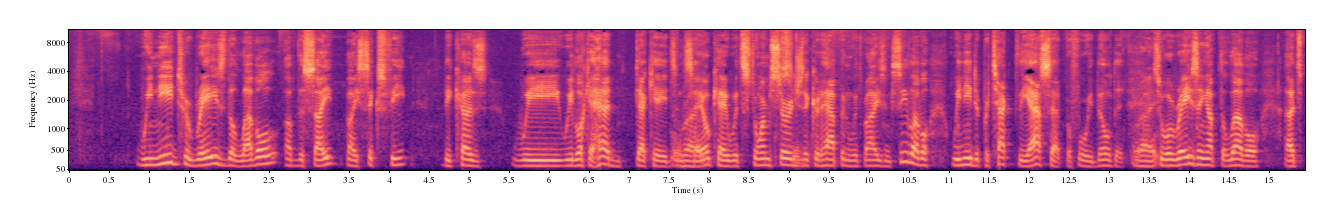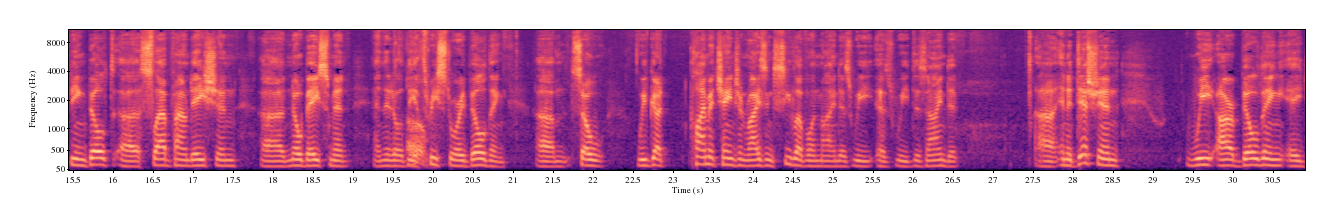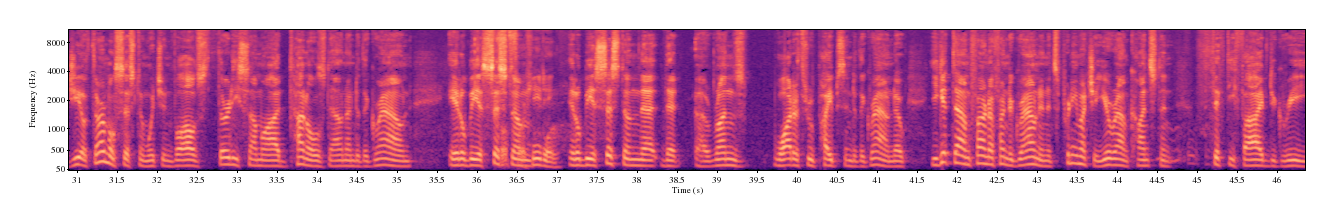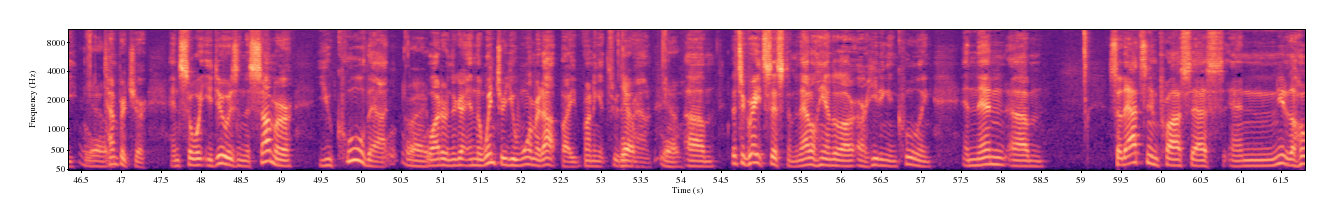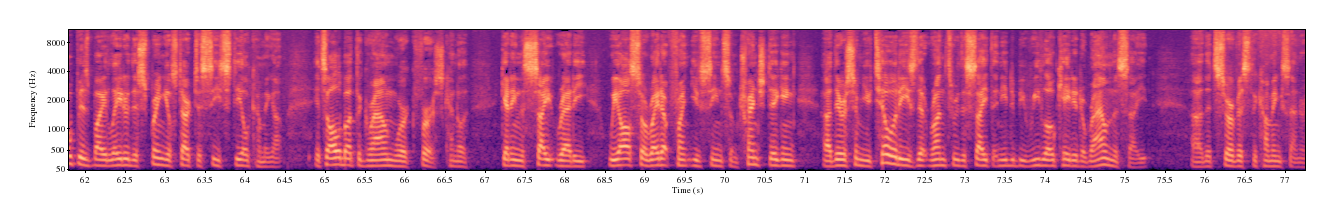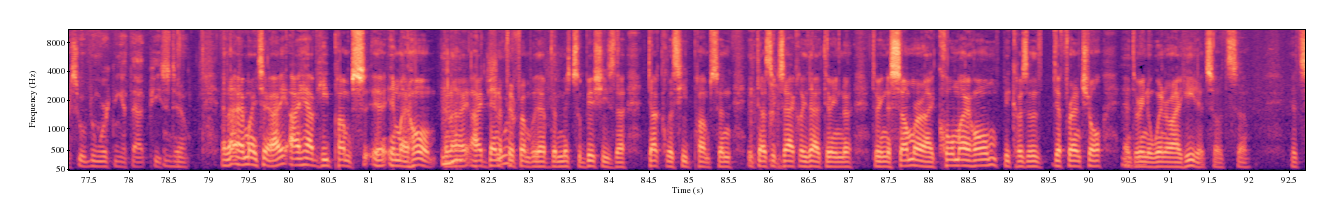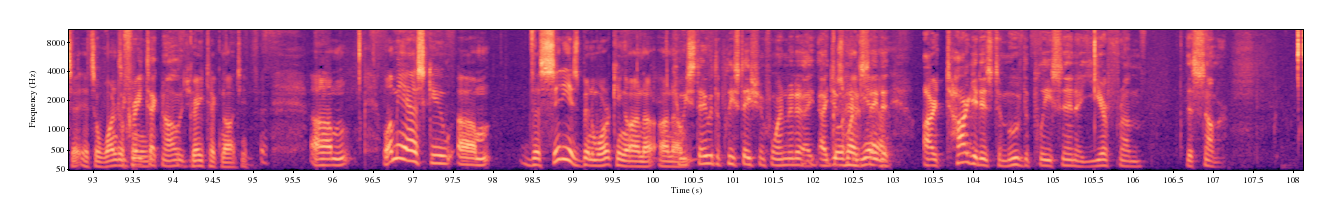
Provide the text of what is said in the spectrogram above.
We need to raise the level of the site by six feet because we we look ahead decades and say, okay, with storm surge that could happen with rising sea level, we need to protect the asset before we build it. Right. So we're raising up the level. Uh, it's being built uh, slab foundation, uh, no basement, and then it'll be Oh. a three-story building. Um, so we've got climate change and rising sea level in mind as we as we designed it. Uh, in addition, we are building a geothermal system which involves 30 some odd tunnels down under the ground. It'll be a system heating. It'll be a system that that uh, runs water through pipes into the ground. Now, you get down far enough underground, and it's pretty much a year-round constant 55 degree Yeah. temperature. And so, what you do is in the summer you cool that Right. water in the ground. In the winter, you warm it up by running it through the Yeah, ground. yeah. Um, it's a great system, and that'll handle our, our heating and cooling. And then, um, so that's in process, and you know the hope is by later this spring you'll start to see steel coming up. It's all about the groundwork first, kind of getting the site ready. We also, right up front, you've seen some trench digging. Uh, there are some utilities that run through the site that need to be relocated around the site uh, that service the Cummings Center. So we've been working at that piece too. Yeah. And I, I might say, I, I have heat pumps in my home, and I, I benefit Mm-hmm. Sure. from. We have the Mitsubishi's, the ductless heat pumps, and it does exactly that. During the during the summer, I cool my home because of the differential, Mm-hmm. and during the winter, I heat it. So it's uh, it's a, it's a wonderful, great technology. Great technology. Um, let me ask you. Um, the city has been working on a, on a. Can we stay with the police station for one minute? I, I just Go want ahead, to say that our target is to move the police in a year from this summer.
